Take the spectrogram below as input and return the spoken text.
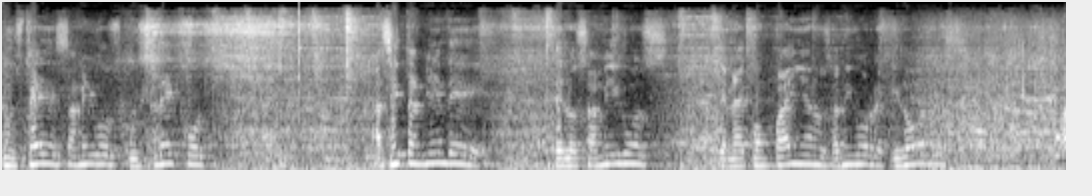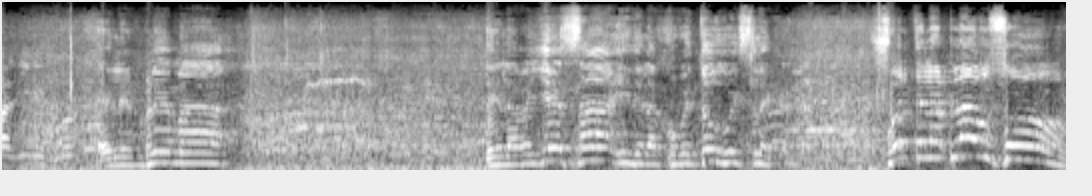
De ustedes, amigos huislecos, así también de, de los amigos que me acompañan, los amigos regidores. El emblema de la belleza y de la juventud huixleca. Fuerte el aplauso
